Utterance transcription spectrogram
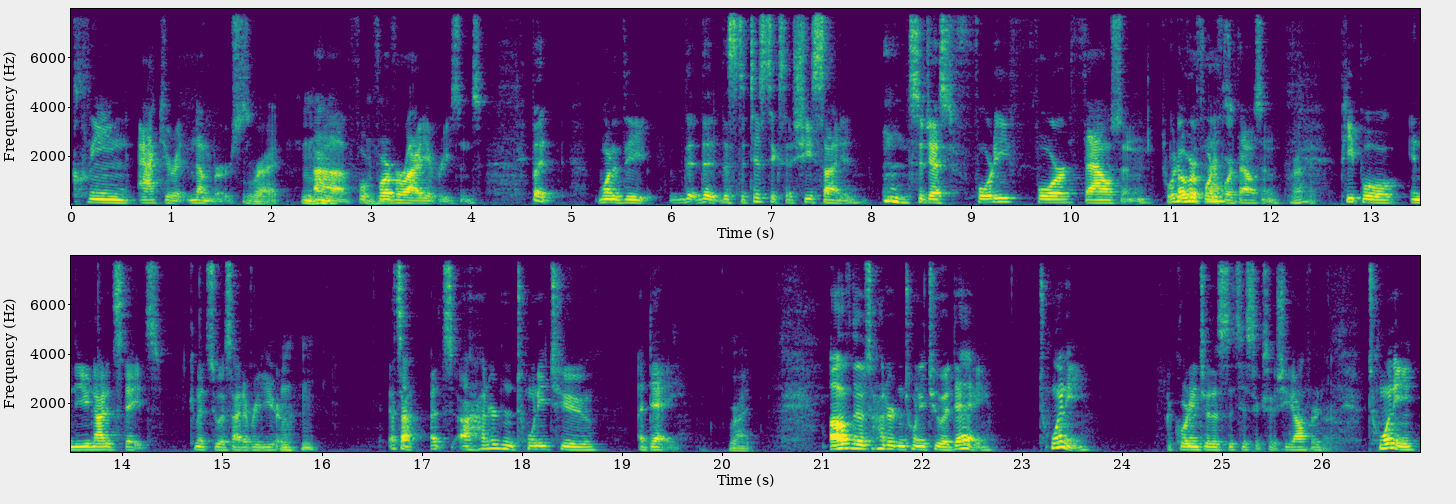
clean, accurate numbers Right. Mhm. uh, for, for a variety of reasons. But one of the the, the, the statistics that she cited suggests 44,000, over 44,000. 44,000 right. people in the United States commit suicide every year. Mm-hmm. That's a that's 122 a day. Right. Of those 122 a day, 20, according to the statistics that she offered, 20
